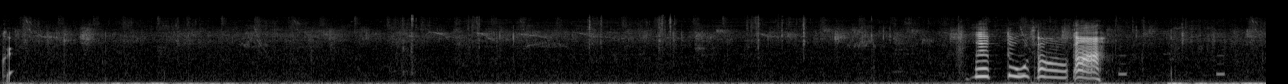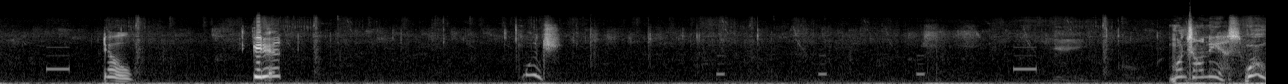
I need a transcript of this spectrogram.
Crap. Flip the withal. Ah! No. Get it. Munch. Munch on this. Woo.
